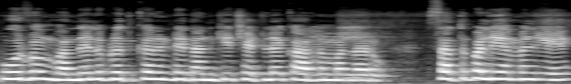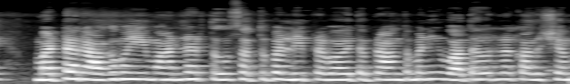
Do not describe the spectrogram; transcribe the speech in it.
పూర్వం వందేళ్ళు బ్రతికారంటే దానికి చెట్లే కారణమన్నారు. సత్తుపల్లి ఎమ్మెల్యే మట్ట రాగమయ్య మాట్లాడుతూ సత్తుపల్లి ప్రభావిత ప్రాంతమని వాతావరణ కాలుష్యం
